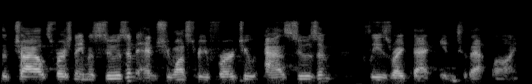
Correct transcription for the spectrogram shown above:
the child's first name is Susan and she wants to be referred to as Susan, please write that into that line.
